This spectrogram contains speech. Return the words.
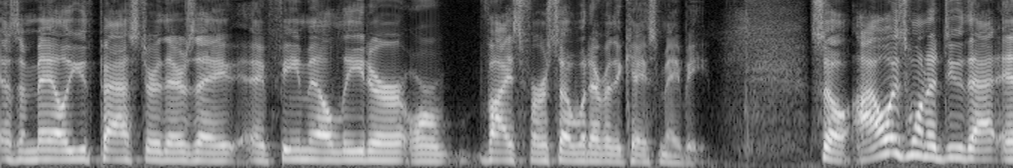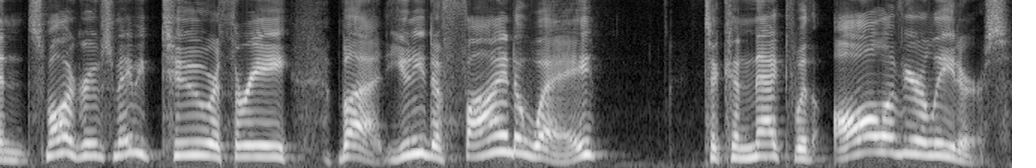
as a male youth pastor, there's a, a female leader or vice versa, whatever the case may be. So I always want to do that in smaller groups, maybe two or three, but you need to find a way to connect with all of your leaders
